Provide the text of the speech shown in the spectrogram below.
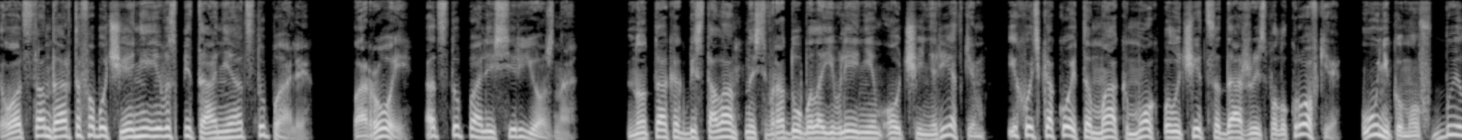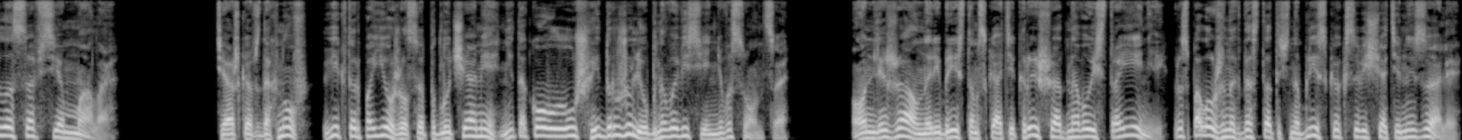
то от стандартов обучения и воспитания отступали. Порой отступали серьезно. Но так как бесталантность в роду была явлением очень редким, и хоть какой-то маг мог получиться даже из полукровки, уникумов было совсем мало. Тяжко вздохнув, Виктор поежился под лучами не такого уж и дружелюбного весеннего солнца он лежал на ребристом скате крыши одного из строений, расположенных достаточно близко к совещательной зале,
